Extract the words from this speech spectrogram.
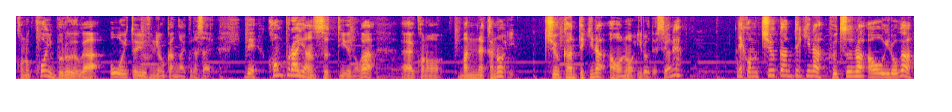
この濃いブルーが多いというふうにお考えください。でコンプライアンスっていうのがこの真ん中の中間的な青の色ですよね。でこの中間的な普通の青色が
